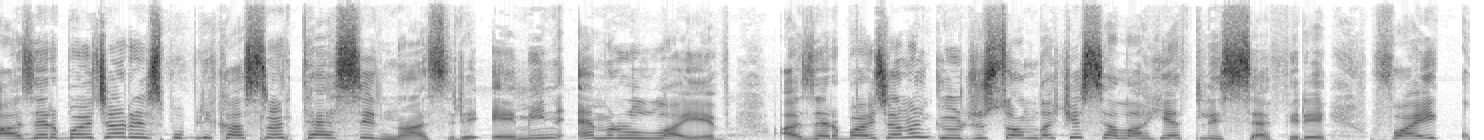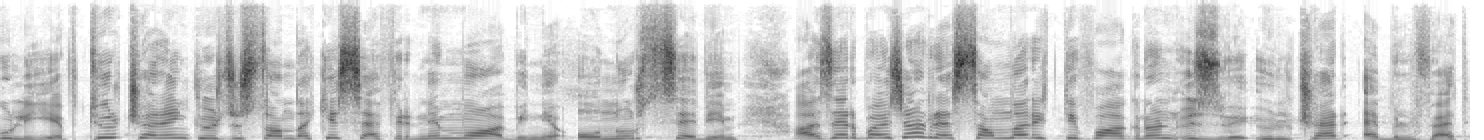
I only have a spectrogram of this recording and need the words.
Azərbaycan Respublikasının Təhsil naziri Emin Əmrullayev, Azərbaycanın Gürcüstandakı səlahiyyətli səfiri Faiq Quliyev, Türkiyənin Gürcüstandakı səfirinin muavini Onur Sevim, Azərbaycan Rəssamlar İttifaqının üzvü Ülkər Əbülfət,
